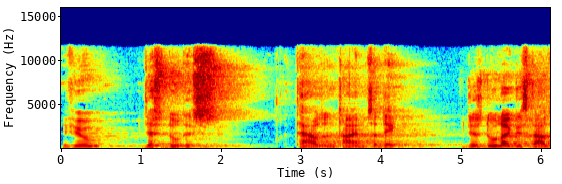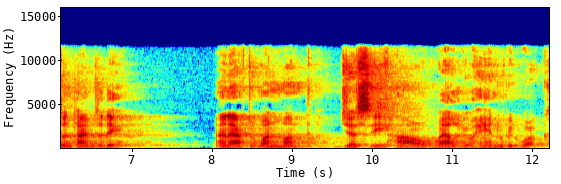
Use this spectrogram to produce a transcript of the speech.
if you just do this a thousand times a day, just do like this thousand times a day, and after one month, just see how well your hand will work.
